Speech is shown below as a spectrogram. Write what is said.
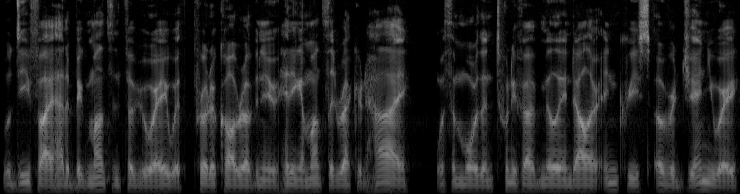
Well, DeFi had a big month in February with protocol revenue hitting a monthly record high with a more than $25 million increase over January,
